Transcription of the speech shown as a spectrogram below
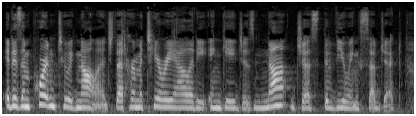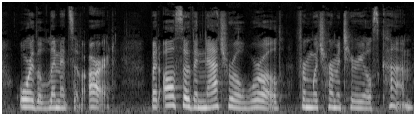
it is important to acknowledge that her materiality engages not just the viewing subject or the limits of art, but also the natural world from which her materials come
